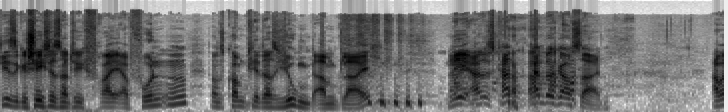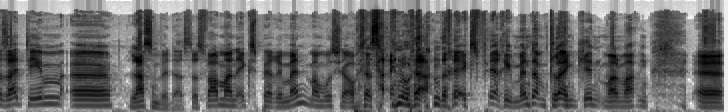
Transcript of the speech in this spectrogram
diese Geschichte ist natürlich frei erfunden, sonst kommt hier das Jugendamt gleich. nee, also es kann, kann durchaus sein. Aber seitdem äh, lassen wir das. Das war mal ein Experiment. Man muss ja auch das ein oder andere Experiment am kleinen Kind mal machen. Äh,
